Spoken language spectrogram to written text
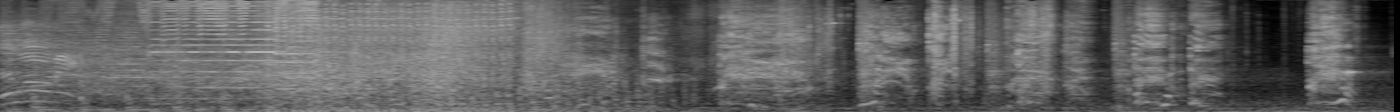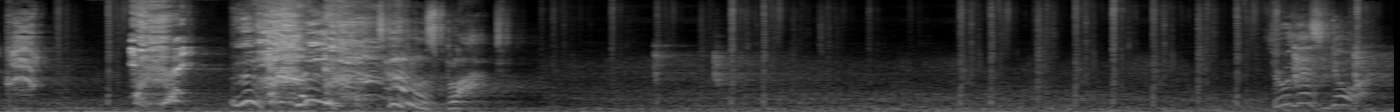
Reloading! Tunnel's blocked. Through this door.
